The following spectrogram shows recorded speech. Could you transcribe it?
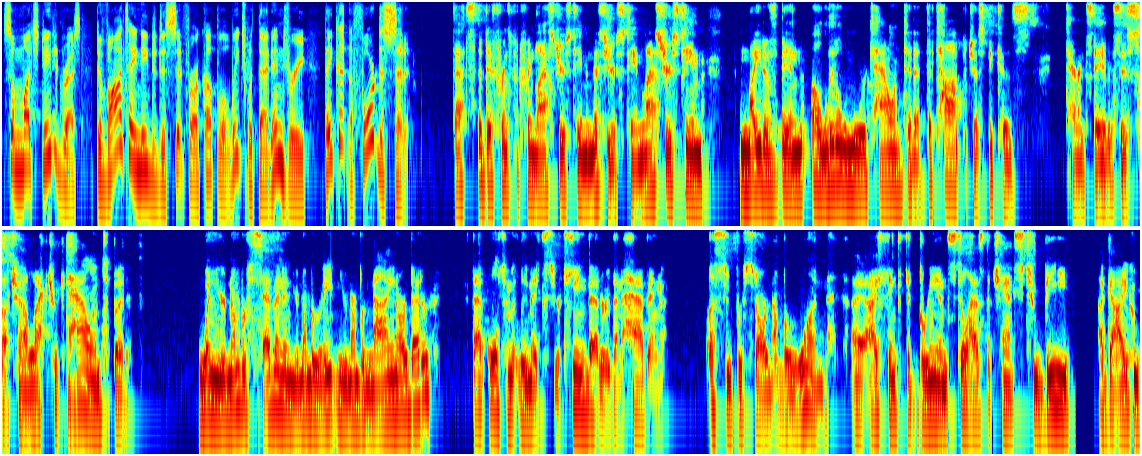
some much needed rest. Devontae needed to sit for a couple of weeks with that injury. They couldn't afford to sit him. That's the difference between last year's team and this year's team. Last year's team might have been a little more talented at the top just because Terrence Davis is such an electric talent, but when your number seven and your number eight and your number nine are better, that ultimately makes your team better than having a superstar number one. I, I think that Breein still has the chance to be a guy who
